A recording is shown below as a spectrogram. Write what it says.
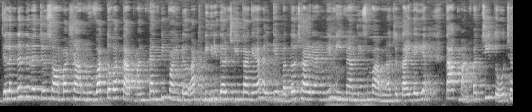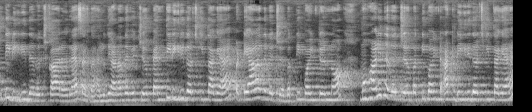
ਜਲੰਧਰ ਦੇ ਵਿੱਚ ਸੋਮਵਾਰ ਸ਼ਾਮ ਨੂੰ ਵੱਧ ਤੋਂ ਵੱਧ ਤਾਪਮਾਨ 35.8 ਡਿਗਰੀ ਦਰਜ ਕੀਤਾ ਗਿਆ। ਹਲਕੇ ਬੱਦਲ ਛਾਏ ਰਹਿਣਗੇ। ਮੀਂਹ ਪੈਣ ਦੀ ਸੰਭਾਵਨਾ ਜਤਾਈ ਗਈ ਹੈ। ਤਾਪਮਾਨ 25 ਤੋਂ 36 ਡਿਗਰੀ ਦੇ ਵਿਚਕਾਰ ਰਹਿ ਸਕਦਾ ਹੈ। ਲੁਧਿਆਣਾ ਦੇ ਵਿੱਚ 35 ਡਿਗਰੀ ਦਰਜ ਕੀਤਾ ਗਿਆ ਹੈ। ਪਟਿਆਲਾ ਦੇ ਵਿੱਚ 32.9 ਮੋਹਾਲੀ ਦੇ ਵਿੱਚ 32.8 ਡਿਗਰੀ ਦਰਜ ਕੀਤਾ ਗਿਆ ਹੈ।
